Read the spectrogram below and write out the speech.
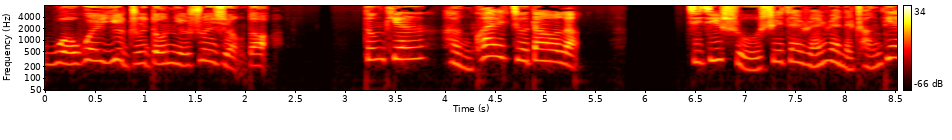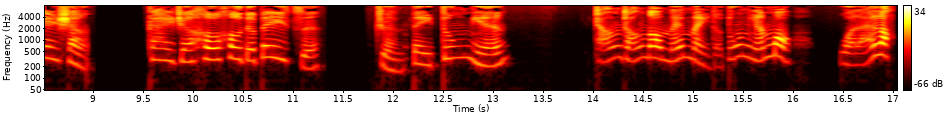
我会一直等你睡醒的。冬天很快就到了，吉吉鼠睡在软软的床垫上，盖着厚厚的被子，准备冬眠。长长的美美的冬眠梦，我来了。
